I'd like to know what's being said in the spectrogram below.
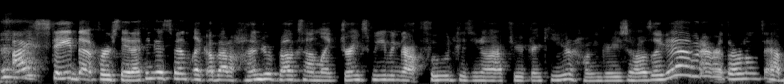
I stayed that first date. I think I spent like about a hundred bucks on like drinks. We even got food because you know after you're drinking you're hungry. So I was like, yeah, whatever, throw it on the tab.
